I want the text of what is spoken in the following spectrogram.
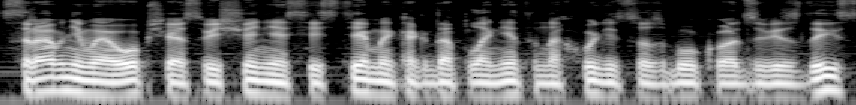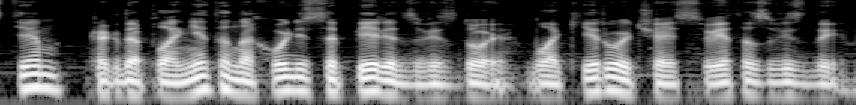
сравнивая общее освещение системы, когда планета находится сбоку от звезды, с тем, когда планета находится перед звездой, блокируя часть света звезды.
